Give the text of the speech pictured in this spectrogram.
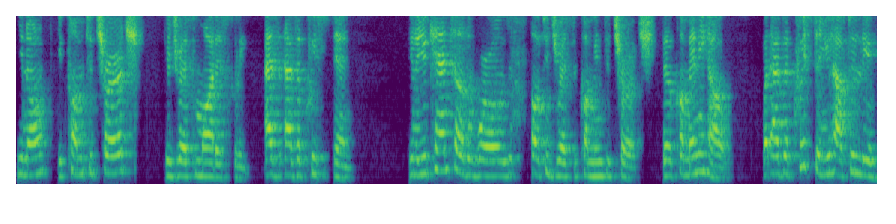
you know you come to church you dress modestly as as a christian. You know you can't tell the world how to dress to come into church. They'll come anyhow. But as a christian you have to live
